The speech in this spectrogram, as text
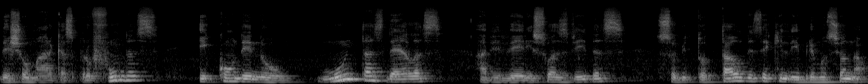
deixou marcas profundas e condenou muitas delas a viverem suas vidas sob total desequilíbrio emocional.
